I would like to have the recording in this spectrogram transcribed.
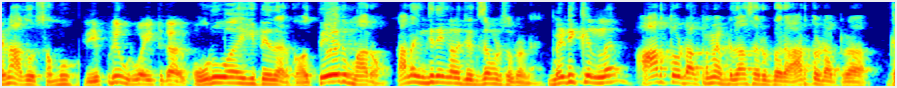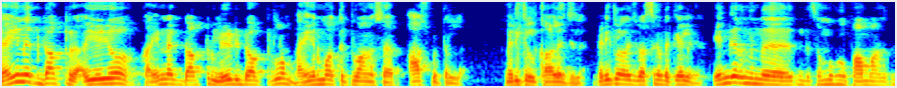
ஏன்னா அது ஒரு சமூகம். இது உருவாகிட்டு தான் இருக்கும்? உருவாகிக்கிட்டே தான் இருக்கும். அது பேர் மாறும். நான் இன்ஜினியரிங் காலேஜ் எக்ஸாம்பிள் சொல்றேன். மெடிக்கல்ல ஆர்த்தோ டாக்டர்னா இப்படி தான் சார் இருப்பாரு. ஆர்த்தோ டாக்டரா கைனக் டாக்டர் ஐயோ கைனக் டாக்டர் லேடி டாக்டர்லாம் பயங்கரமா திட்டுவாங்க சார் ஹாஸ்பிட்டல்ல மெடிக்கல் காலேஜில் மெடிக்கல் காலேஜ் பசங்கிட்ட கேளுங்க. எங்கேருந்து இந்த இந்த சமூகம் ஃபார்ம் ஆகுது?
